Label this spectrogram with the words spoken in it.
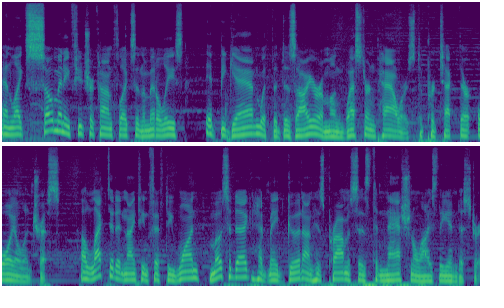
And like so many future conflicts in the Middle East, it began with the desire among Western powers to protect their oil interests. Elected in 1951, Mossadegh had made good on his promises to nationalize the industry.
